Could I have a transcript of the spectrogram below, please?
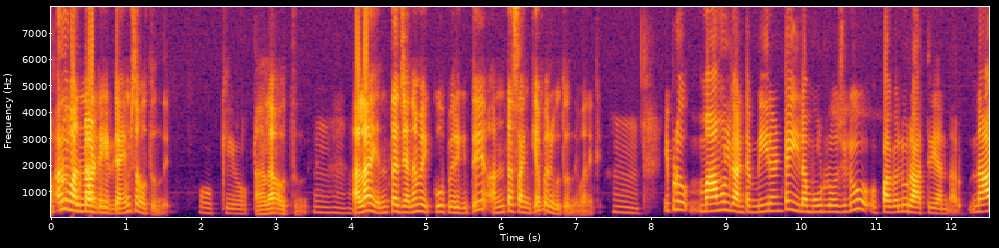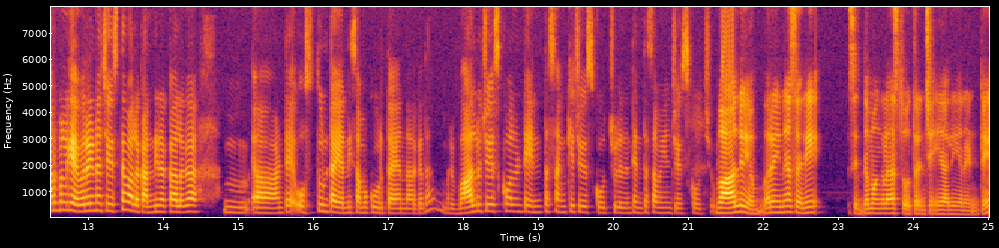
అప్పుడు వన్ నూట ఎయిట్. టైమ్స్ అవుతుంది ఓకే ఓకే అలా అవుతుంది. అలా ఎంత జనం ఎక్కువ పెరిగితే అంత సంఖ్య పెరుగుతుంది మనకి. ఇప్పుడు మామూలుగా అంటే మీరంటే ఇలా మూడు రోజులు పగలు రాత్రి అన్నారు నార్మల్గా ఎవరైనా చేస్తే వాళ్ళకి అన్ని రకాలుగా అంటే వస్తుంటాయి అన్ని సమకూరుతాయి అన్నారు కదా మరి వాళ్ళు చేసుకోవాలంటే ఎంత సంఖ్య చేసుకోవచ్చు లేదంటే ఎంత సమయం చేసుకోవచ్చు వాళ్ళు ఎవరైనా సరే సిద్ధమంగళ స్తోత్రం చేయాలి అని అంటే.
